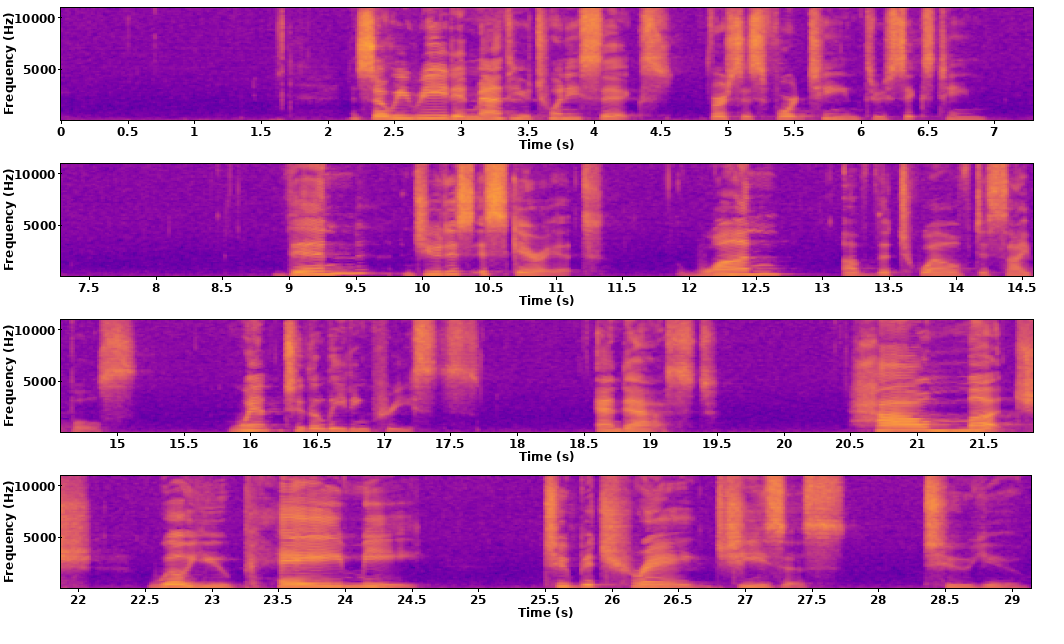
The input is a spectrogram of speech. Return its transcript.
And so we read in Matthew 26, verses 14 through 16. Then Judas Iscariot, one of the 12 disciples went to the leading priests and asked, How much will you pay me to betray Jesus to you?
